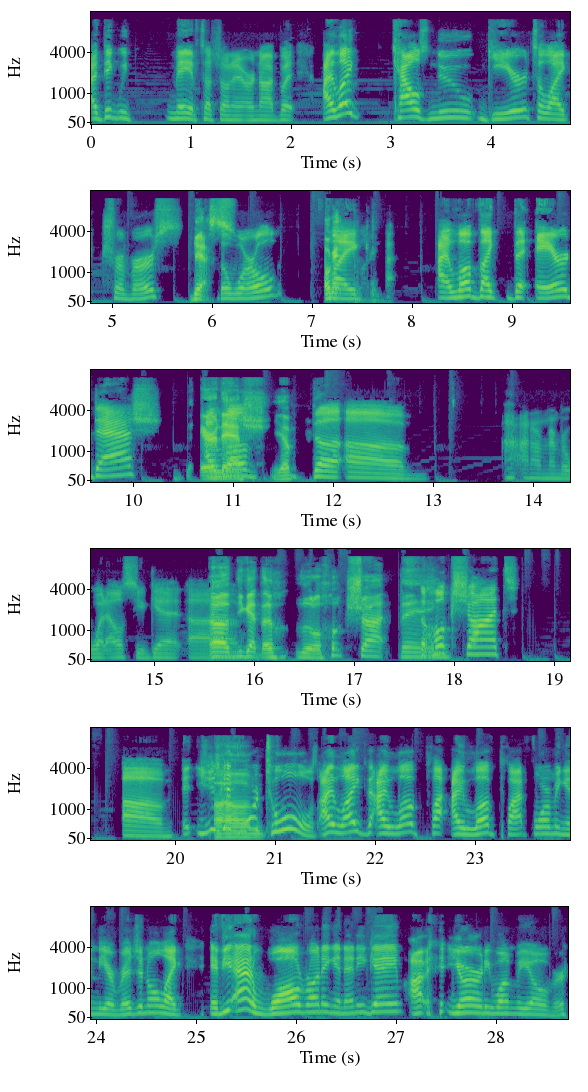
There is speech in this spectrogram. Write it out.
I think we may have touched on it or not, but I like Cal's new gear to like traverse Yes. the world. Okay. Like, I- love like the air dash, Air I dash. Yep. the um, I don't remember what else you get. Uh, Uh, you got the little hook shot thing. the hook shot. Um, it- you just get more Um, tools. I like. I love. Pla- I love platforming in the original. Like, if you add wall running in any game, I, you already won me over.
